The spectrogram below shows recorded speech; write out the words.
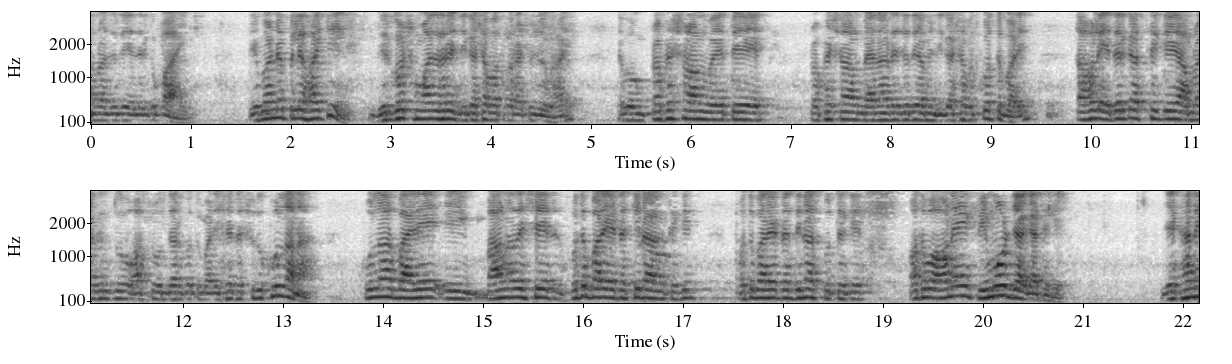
আমরা যদি এদেরকে পাই, রিমান্ডে পেলে হয় কি, দীর্ঘ সময় ধরে জিজ্ঞাসাবাদ করার সুযোগ হয় এবং প্রফেশনাল ওয়েতে প্রফেশনাল ম্যানারে যদি আমি জিজ্ঞাসাবাদ করতে পারি, তাহলে এদের কাছ থেকে আমরা কিন্তু অস্ত্র উদ্ধার করতে পারি, সেটা শুধু খুলনা না খুলনার বাইরে এই বাংলাদেশের হতে পারে এটা চিরাং থেকে, হতে পারে এটা দিনাজপুর থেকে, অথবা অনেক রিমোট জায়গা থেকে, যেখানে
